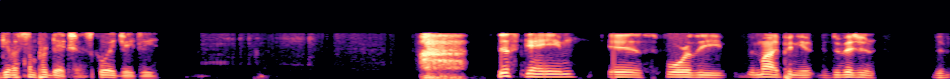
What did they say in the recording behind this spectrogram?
give us some predictions. Go ahead, JT. This game is for the, in my opinion, the division, the,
